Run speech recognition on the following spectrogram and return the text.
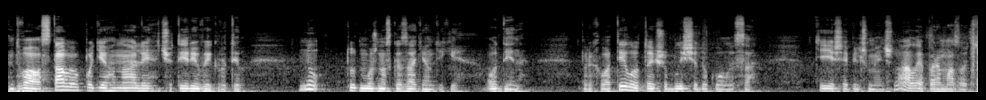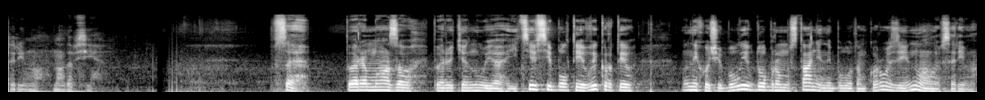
два оставив по діагоналі, чотири викрутив. Ну, тут можна сказати, он тільки один прихватило, той, що ближче до колеса. Ті ще більш-менш. Ну, але перемазувати все рівно треба всі. Все. Перемазав, перетягнув я і ці всі болти викрутив. Вони хоч і були в доброму стані, не було там корозії, ну але все рівно.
